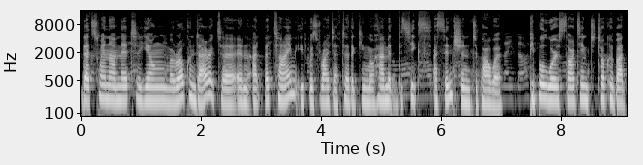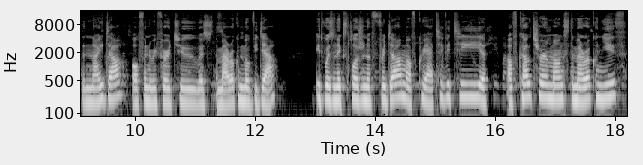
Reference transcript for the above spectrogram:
That's when I met a young Moroccan director, and at that time, it was right after the King Mohammed VI's ascension to power. People were starting to talk about the Nayda, often referred to as the Moroccan Movida. It was an explosion of freedom, of creativity, of culture amongst the Moroccan youth.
